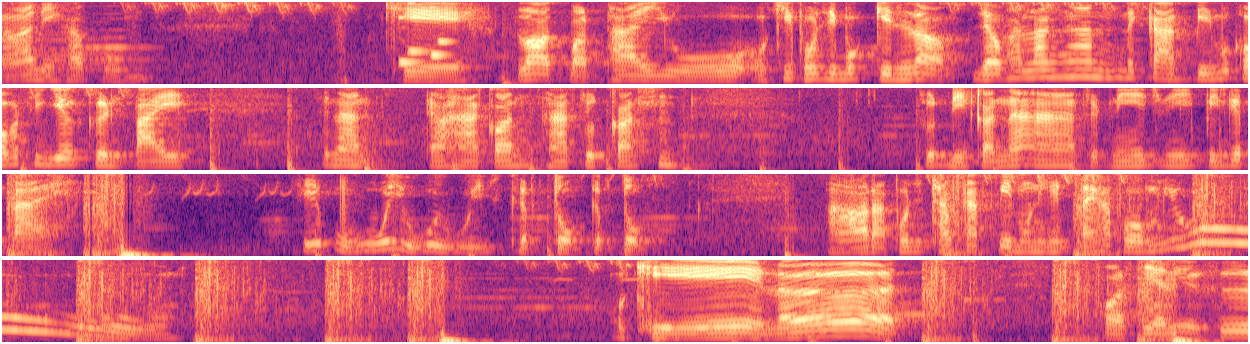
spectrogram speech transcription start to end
ประมาณนี้ครับผม โอเค รอดปลอดภัยอยู่ โอเคผมสิบุกกินแล้ว เดี๋ยวพลังงานในการปีนพวกเขามันสิเยอะเกินไป ฉะนั้นเดี๋ยวหาก่อนหาจุดก่อน จุดนี้ก่อนนะอ่าจุดนี้จุดนี้ปีนขึ้นไปที่อุ้ยอุ้ยอุ้ยเกือบตกเกือบตก เอาละผมจะทำการปีนตรงนี้ขึ้นไปครับผมยูโอเค เลิศ อเสียเลยก็คือ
